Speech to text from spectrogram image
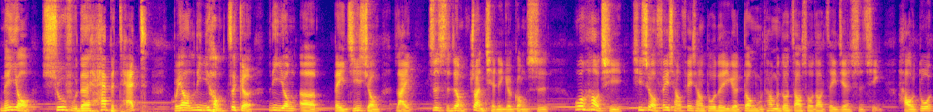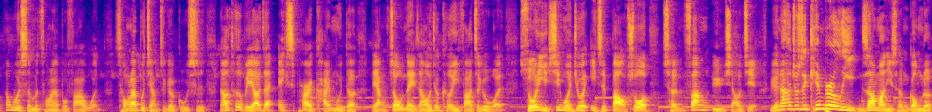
没有舒服的 habitat。不要利用这个，利用呃北极熊来支持这种赚钱的一个公司。我很好奇，其实有非常非常多的一个动物，他们都遭受到这件事情。好多，那为什么从来不发文，从来不讲这个故事，然后特别要在 X Park 开幕的两周内，然后就刻意发这个文，所以新闻就会一直报说陈芳宇小姐，原来她就是 Kimberly，你知道吗？你成功了，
